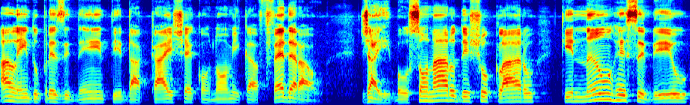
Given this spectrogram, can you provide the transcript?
além do presidente da Caixa Econômica Federal. Jair Bolsonaro deixou claro que não recebeu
